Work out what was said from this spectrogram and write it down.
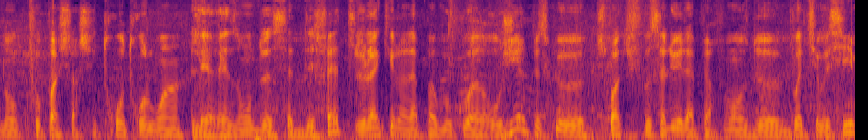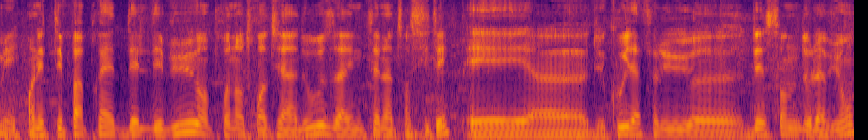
donc faut pas chercher trop trop loin les raisons de cette défaite, de laquelle on n'a pas beaucoup à rougir, puisque je crois qu'il faut saluer la performance de Poitiers aussi, mais on n'était pas prêt dès le début en prenant 31-12 à une telle intensité. Et euh, du coup, il a fallu euh, descendre de l'avion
